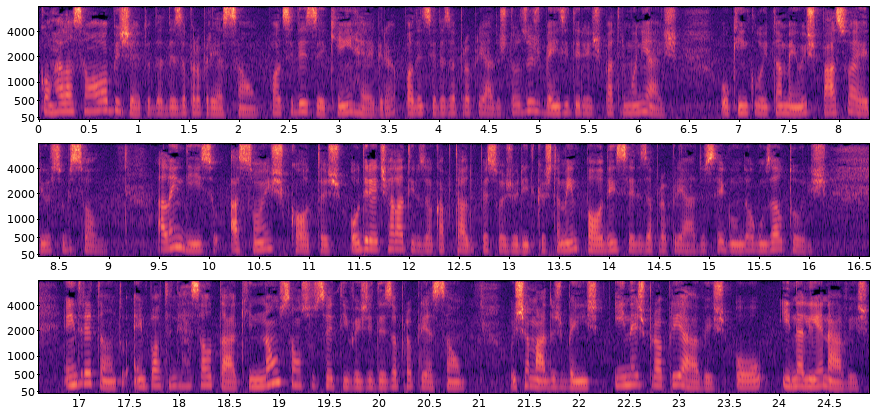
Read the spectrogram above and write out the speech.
Com relação ao objeto da desapropriação, pode-se dizer que, em regra, podem ser desapropriados todos os bens e direitos patrimoniais, o que inclui também o espaço aéreo e o subsolo. Além disso, ações, cotas ou direitos relativos ao capital de pessoas jurídicas também podem ser desapropriados, segundo alguns autores. Entretanto, é importante ressaltar que não são suscetíveis de desapropriação os chamados bens inexpropriáveis ou inalienáveis,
